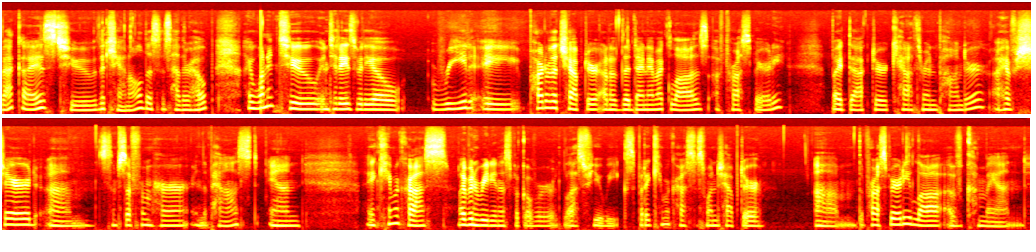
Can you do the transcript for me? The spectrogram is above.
back, guys, to the channel. This is Heather Hope. I wanted to, in today's video, read a part of the chapter out of the Dynamic Laws of Prosperity by Dr. Catherine Ponder. I have shared um, some stuff from her in the past, and I came across, I've been reading this book over the last few weeks, but I came across this one chapter, um, The Prosperity Law of Command.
